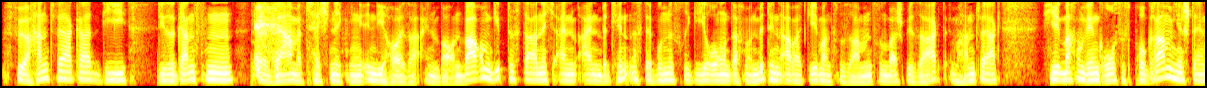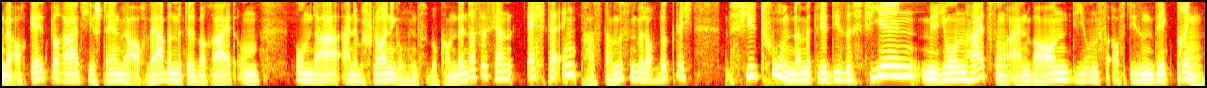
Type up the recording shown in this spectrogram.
für Handwerker, die diese ganzen äh, Wärmetechniken in die Häuser einbauen. Warum gibt es da nicht ein, ein Bekenntnis der Bundesregierung, dass man mit den Arbeitgebern zusammen zum Beispiel sagt, im Handwerk, hier machen wir ein großes Programm, hier stellen wir auch Geld bereit, hier stellen wir auch Werbemittel bereit, um, um da eine Beschleunigung hinzubekommen. Denn das ist ja ein echter Engpass. Da müssen wir doch wirklich viel tun, damit wir diese vielen Millionen Heizungen einbauen, die uns auf diesen Weg bringen.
